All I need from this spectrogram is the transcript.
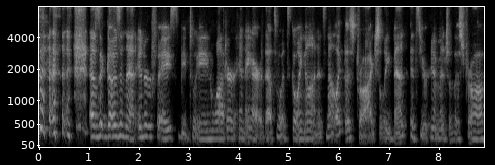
as it goes in that interface between water and air. That's what's going on. It's not like the straw actually bent, it's your image of the straw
